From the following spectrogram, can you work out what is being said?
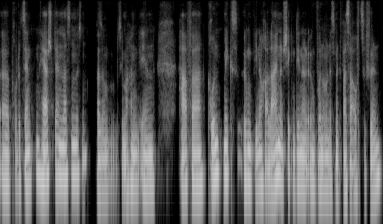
äh, Produzenten herstellen lassen müssen. Also sie machen ihren Hafer-Grundmix irgendwie noch allein und schicken den dann irgendwo, um das mit Wasser aufzufüllen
